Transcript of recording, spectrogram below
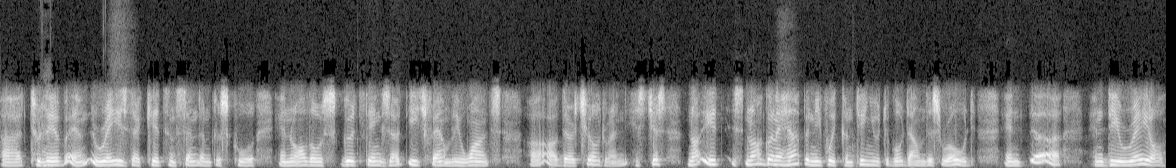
uh, to live and raise their kids and send them to school and all those good things that each family wants uh, of their children. It's just not. It, it's not going to happen if we continue to go down this road and uh, and derail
